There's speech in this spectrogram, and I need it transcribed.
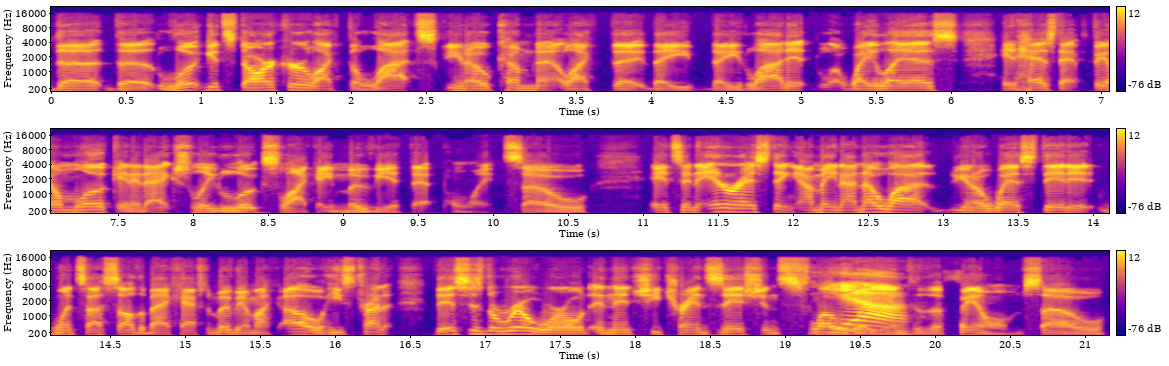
the the look gets darker like the lights you know come down like the, they they light it way less. It has that film look and it actually looks like a movie at that point. So it's an interesting i mean i know why you know wes did it once i saw the back half of the movie. I'm like oh he's trying to this is the real world and then she transitions slowly Yeah. into the film. So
